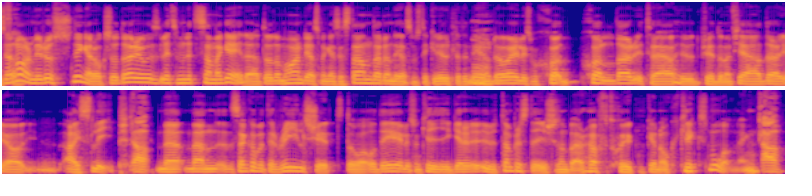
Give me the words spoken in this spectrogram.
Sen har de ju rustningar också. Då är det liksom lite samma grej där. Att de har en del som är ganska standard, en del som sticker ut lite mer. Mm. Då är det liksom skö- sköldar i trä, hud prydda med fjädrar. Ja, I sleep. Ja. Men, men sen kommer vi till real shit då. Och det är liksom krigare utan prestige som bär höftskynken och krigsmålning. Ja.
